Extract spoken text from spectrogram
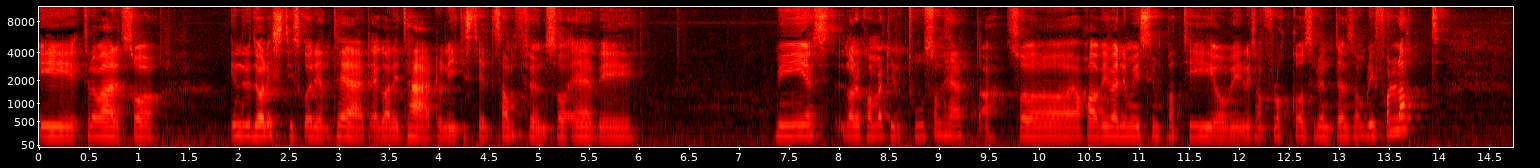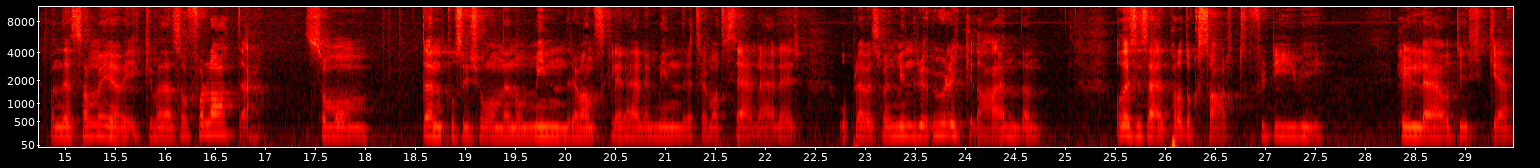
i, til å være et så individualistisk orientert, egalitært og likestilt samfunn, så er vi mye Når det kommer til tosomhet, da, så har vi veldig mye sympati, og vi liksom flokker oss rundt den som blir forlatt. Men det samme gjør vi ikke med den som forlater. Som om den posisjonen er noe mindre vanskeligere eller mindre traumatiserende eller oppleves som en mindre ulykke da enn den og det syns jeg er paradoksalt, fordi vi hyller og dyrker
